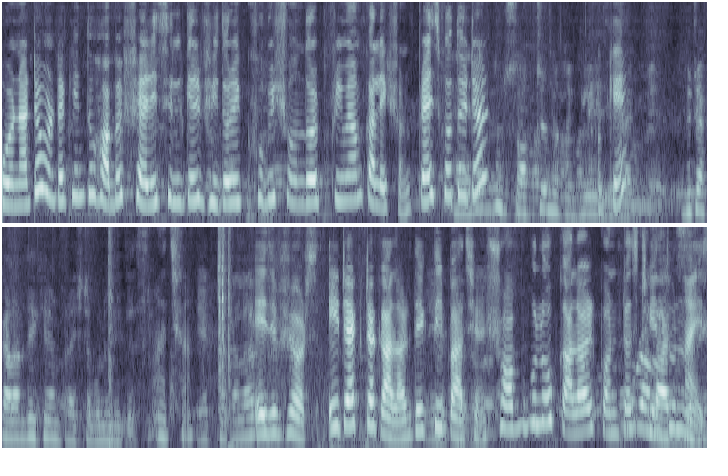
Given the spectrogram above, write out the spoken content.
ওড়নাটা। ওটা কিন্তু হবে ফেরি সিল্কের ভিতরে। খুবই সুন্দর প্রিমিয়াম কালেকশন প্রাইস কত এটা একদম কালার দেখে আমি প্রাইসটা বলে দিতেছি। আচ্ছা। একটা কালার এই যে ভিউয়ার্স এটা একটা কালার দেখতেই পাচ্ছেন। সবগুলো কালার কন্ট্রাস্ট কিন্তু নাইস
